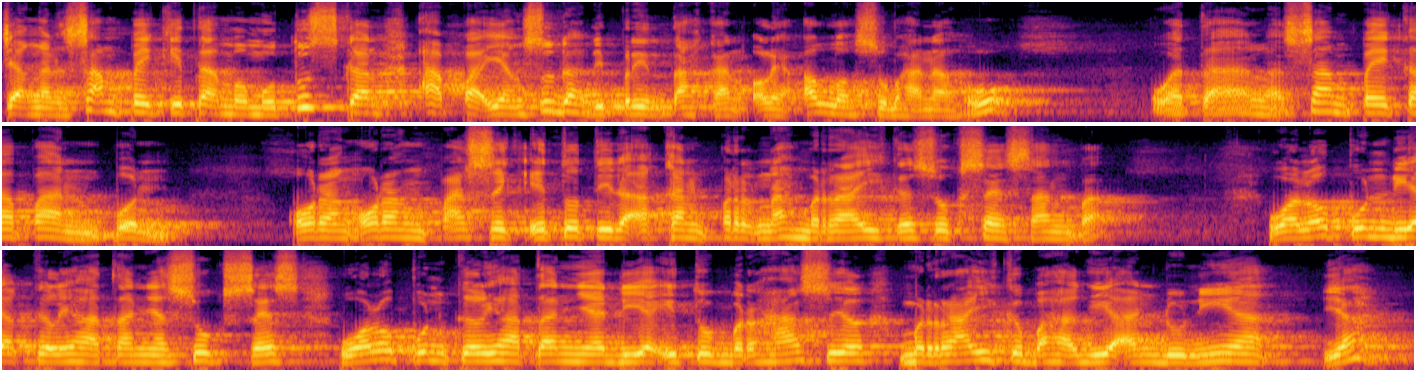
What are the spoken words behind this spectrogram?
Jangan sampai kita memutuskan apa yang sudah diperintahkan oleh Allah Subhanahu wa taala sampai kapan pun Orang-orang fasik itu tidak akan pernah meraih kesuksesan, Pak. Walaupun dia kelihatannya sukses, walaupun kelihatannya dia itu berhasil meraih kebahagiaan dunia, ya,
